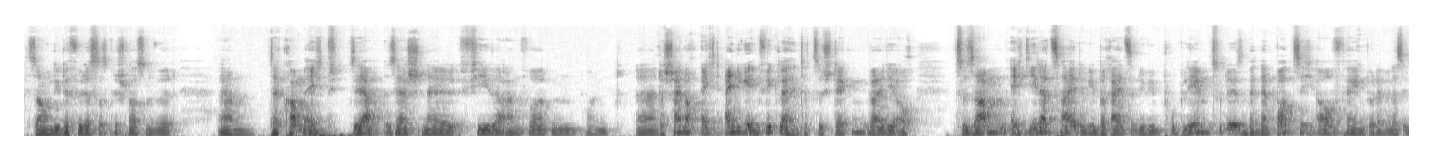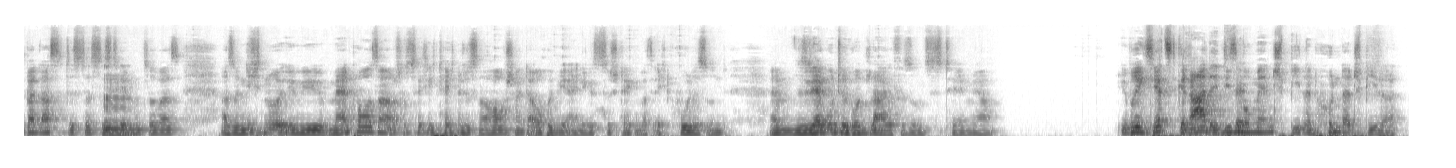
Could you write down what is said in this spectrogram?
sorgen die dafür, dass das geschlossen wird. Ähm, da kommen echt sehr, sehr schnell viele Antworten und äh, da scheinen auch echt einige Entwickler hinterzustecken, weil die auch zusammen echt jederzeit irgendwie bereit sind, irgendwie ein Problem zu lösen, wenn der Bot sich aufhängt oder wenn das überlastet ist, das System mhm. und sowas. Also nicht nur irgendwie Manpower, sondern auch tatsächlich technisches Know-how scheint da auch irgendwie einiges zu stecken, was echt cool ist und ähm, eine sehr gute Grundlage für so ein System, ja. Übrigens, jetzt gerade in diesem Moment spielen 100 Spieler.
